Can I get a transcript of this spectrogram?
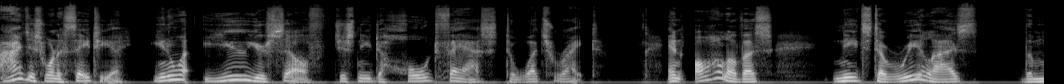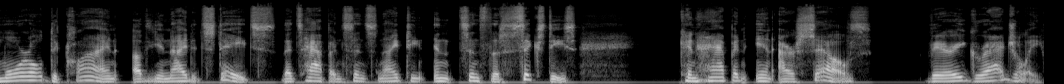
I just want to say to you, you know what? You yourself just need to hold fast to what's right. And all of us needs to realize the moral decline of the United States that's happened since 19 in, since the 60s can happen in ourselves very gradually.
